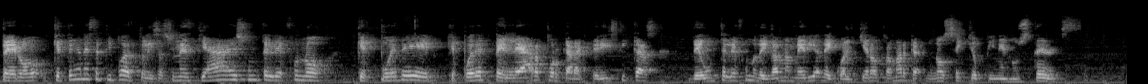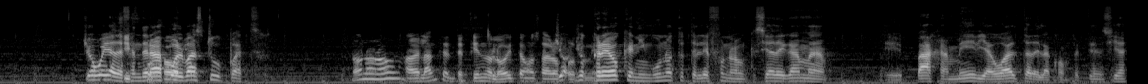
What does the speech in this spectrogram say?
pero que tengan este tipo de actualizaciones. Ya es un teléfono que puede, que puede pelear por características de un teléfono de gama media de cualquier otra marca. No sé qué opinen ustedes. Yo voy a defender a Apple, vas tú, Pat. No, no, no, adelante, defiéndolo, ahorita vamos a dar yo, yo creo que ningún otro teléfono, aunque sea de gama eh, baja, media o alta de la competencia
